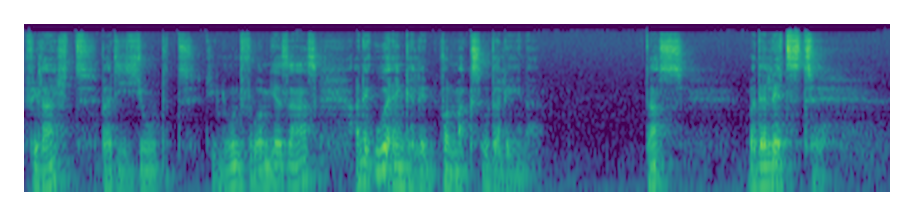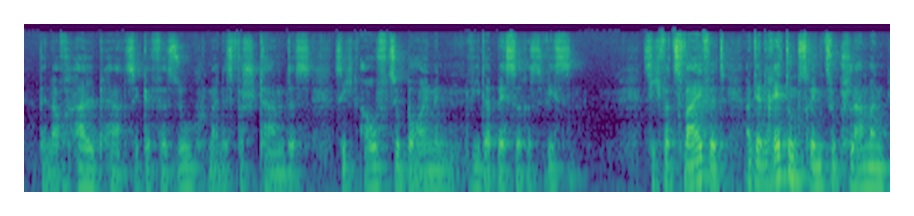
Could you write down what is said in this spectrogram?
Vielleicht war die Judith, die nun vor mir saß, eine Urenkelin von Max oder Lena. Das war der letzte, wenn auch halbherzige Versuch meines Verstandes, sich aufzubäumen wider besseres Wissen, sich verzweifelt an den Rettungsring zu klammern,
